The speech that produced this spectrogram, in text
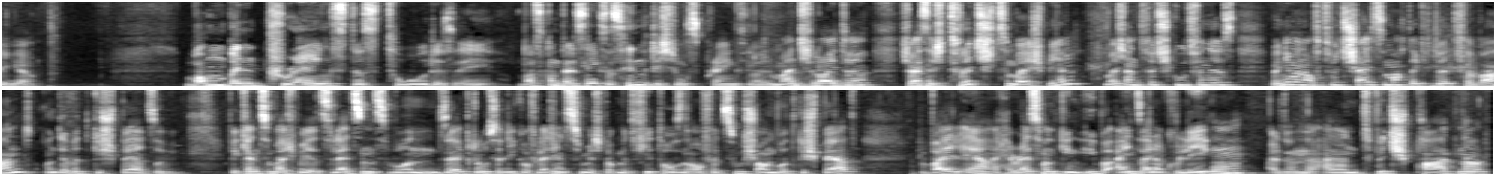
Digga. Bombenpranks des Todes, ey. Was kommt als nächstes? Hinrichtungspranks, Leute. Manche Leute, ich weiß nicht, Twitch zum Beispiel, was ich an Twitch gut finde, ist, wenn jemand auf Twitch Scheiße macht, der wird verwarnt und der wird gesperrt. So, wir kennen zum Beispiel jetzt letztens, wo ein sehr großer League of Legends Stream, ich glaube mit 4000 aufwärts Zuschauern, wurde gesperrt, weil er Harassment gegenüber einem seiner Kollegen, also einem anderen Twitch-Partner,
